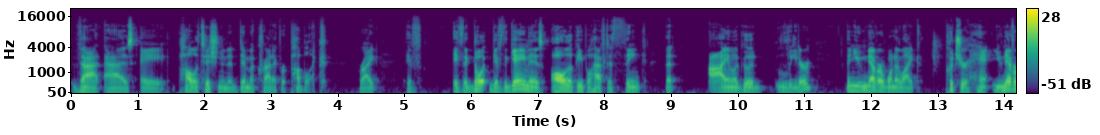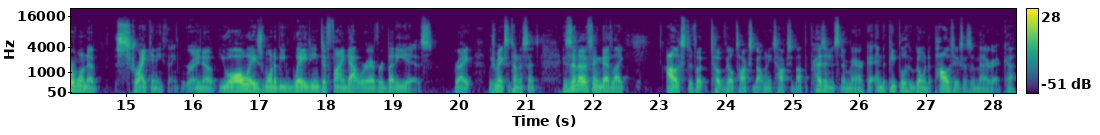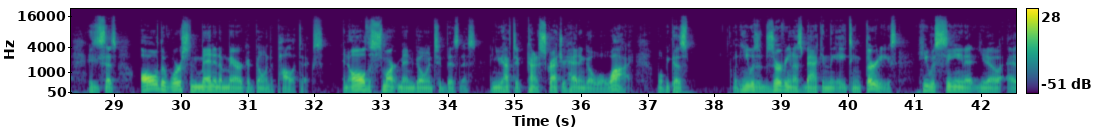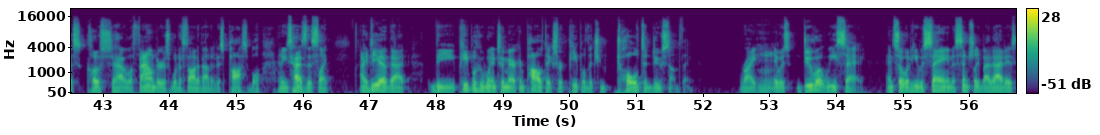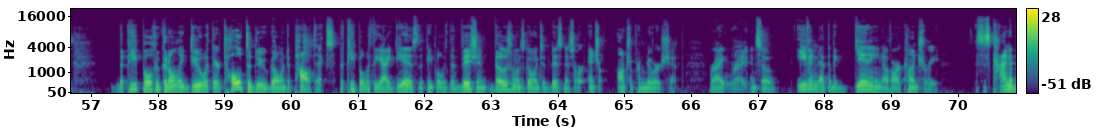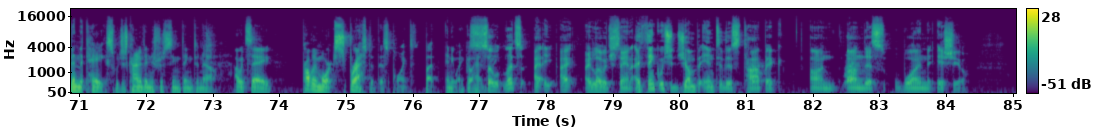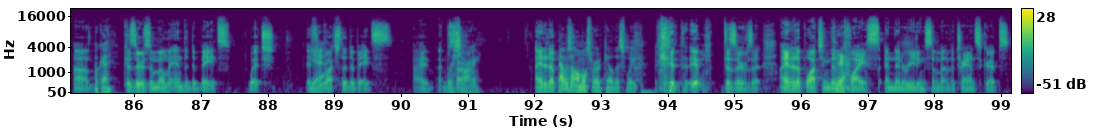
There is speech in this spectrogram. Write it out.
that as a politician in a democratic republic right if if the go if the game is all the people have to think that i am a good leader then you never want to like put your hand you never want to strike anything Right. you know you always want to be waiting to find out where everybody is right which makes a ton of sense this is another thing that like Alex de Tocqueville talks about when he talks about the presidents in America and the people who go into politics as America. Is he says all the worst men in America go into politics, and all the smart men go into business. And you have to kind of scratch your head and go, well, why? Well, because when he was observing us back in the 1830s, he was seeing it, you know, as close to how the founders would have thought about it as possible. And he has this like idea that the people who went into American politics were people that you told to do something right? Mm-hmm. It was do what we say. And so what he was saying essentially by that is the people who can only do what they're told to do go into politics. The people with the ideas, the people with the vision, those ones go into business or entre- entrepreneurship, right? Right. And so even at the beginning of our country, this has kind of been the case, which is kind of an interesting thing to know. I would say probably more expressed at this point. But anyway, go ahead. so buddy. let's I, I i love what you're saying i think we should jump into this topic on on this one issue Um, okay. because there's a moment in the debates which if Yeah. you watch the debates i am We're sorry. sorry. i ended up That was almost roadkill this week. it deserves it. I ended up watching them Yeah. twice and then reading some of the transcripts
